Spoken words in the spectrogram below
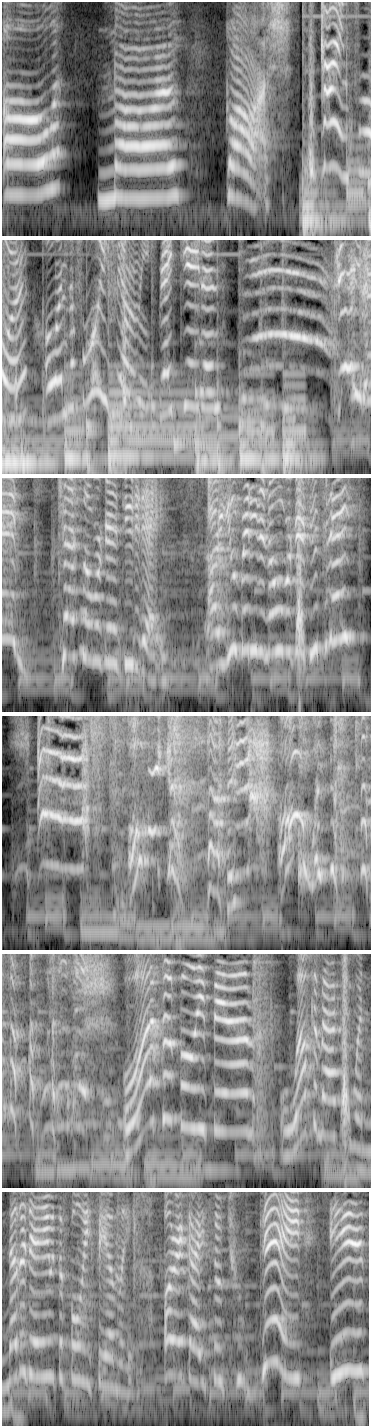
Oh my gosh. Time for All in the Foley family. Right, Jayden? Jayden! Guess what we're gonna do today? Are you ready to know what we're gonna do today? Ah! Oh my gosh! Oh my god! What's up, Foley fam? Welcome back to another day with the Foley family. All right, guys, so today is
